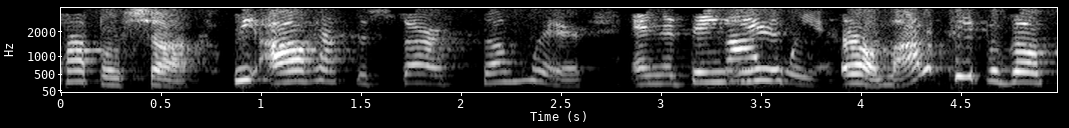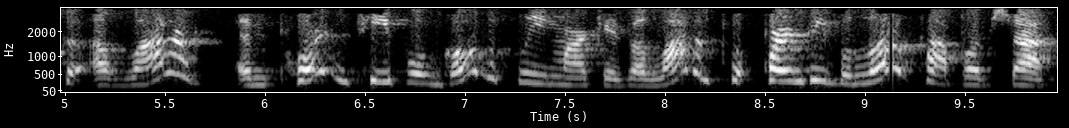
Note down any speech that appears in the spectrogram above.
pop up shop. We all have to start somewhere. And the thing Somewhere. is, a lot of people go to a lot of important people go to flea markets. A lot of important people love pop up shops.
